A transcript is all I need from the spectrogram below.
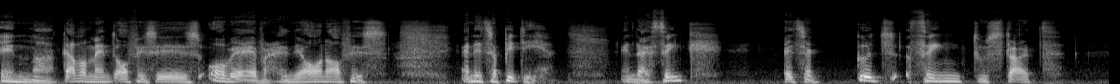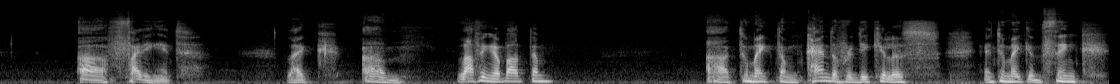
in uh, government offices or wherever, in your own office. And it's a pity. And I think it's a good thing to start uh, fighting it. Like um, laughing about them, uh, to make them kind of ridiculous, and to make them think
